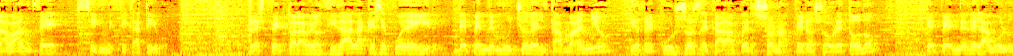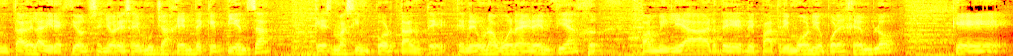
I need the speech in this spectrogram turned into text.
avance significativo. Respecto a la velocidad a la que se puede ir, depende mucho del tamaño y recursos de cada persona, pero sobre todo depende de la voluntad de la dirección. Señores, hay mucha gente que piensa que es más importante tener una buena herencia familiar de, patrimonio, por ejemplo, que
